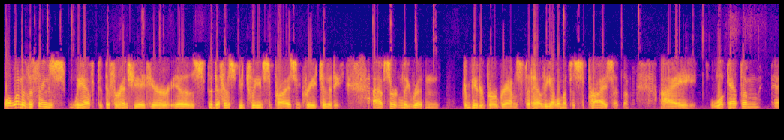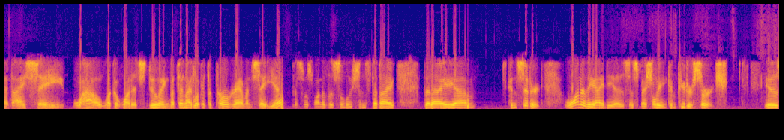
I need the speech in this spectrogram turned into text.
Well, one of the things we have to differentiate here is the difference between surprise and creativity. I've certainly written computer programs that have the element of surprise in them. I look at them and I say, "Wow, look at what it's doing." But then I look at the program and say, "Yep, this was one of the solutions that I that I um, considered." One of the ideas, especially in computer search, is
